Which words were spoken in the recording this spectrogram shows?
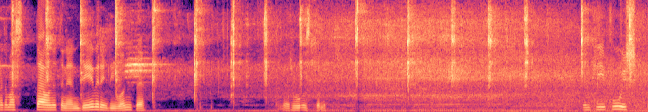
ಮತ ಮಸ್ತ್ ಆವೊಂದಿತ್ತೇನೆ ನಾನು ದೇವರೇ ಇದೀವಿ ಅಂತ ರೋಸ್ ತಲೆ ನನಗೆ ಈ ಪೂ ಇಷ್ಟ.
